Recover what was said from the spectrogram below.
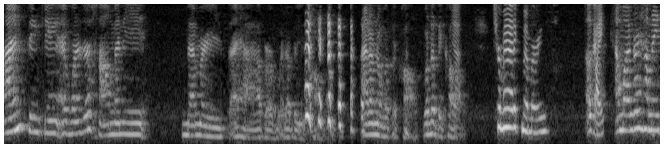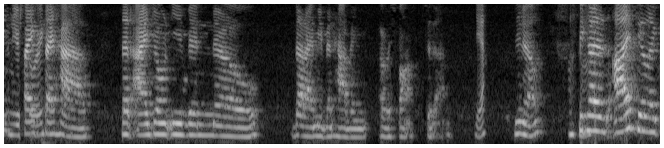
I'm thinking. I wonder how many memories I have, or whatever you call them. I don't know what they're called. What are they called? Yeah. Traumatic memories. Okay, spikes. I'm wondering how many spikes I have that I don't even know that I'm even having a response to them. Yeah. You know, mm-hmm. because I feel like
